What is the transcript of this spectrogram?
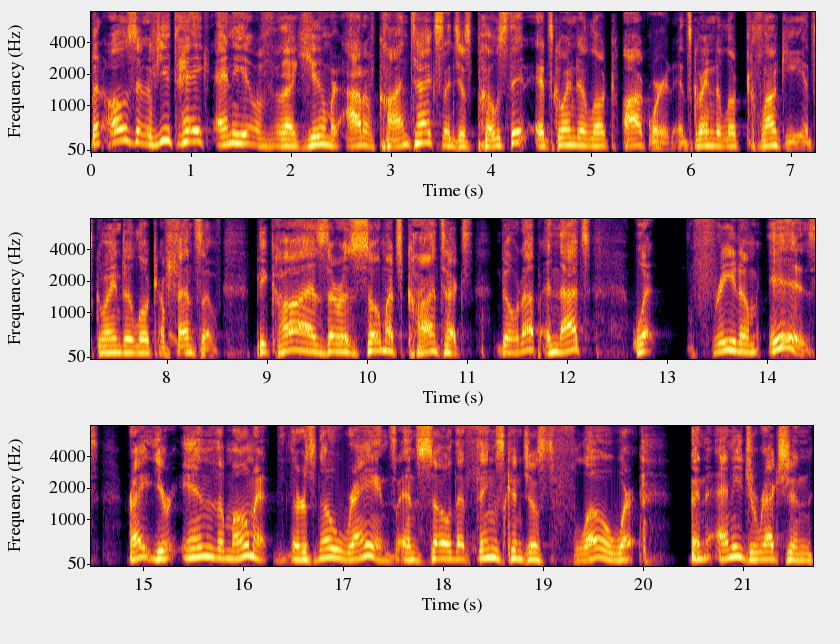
but also if you take any of the humor out of context and just post it it's going to look awkward. It's going to look clunky. It's going to look offensive because there is so much context built up and that's what freedom is right? You're in the moment. There's no reins. And so that things can just flow where in any direction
